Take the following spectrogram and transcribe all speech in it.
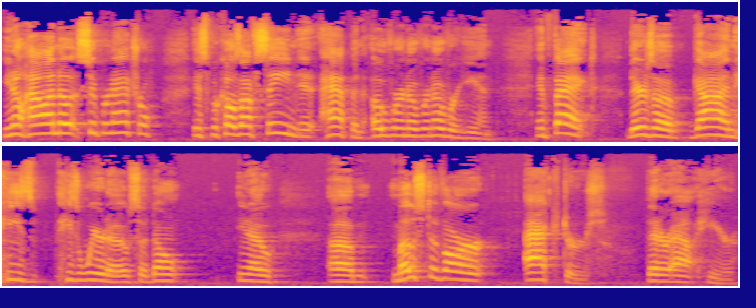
You know how I know it's supernatural? It's because I've seen it happen over and over and over again. In fact, there's a guy, and he's, he's a weirdo, so don't, you know, um, most of our actors that are out here,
